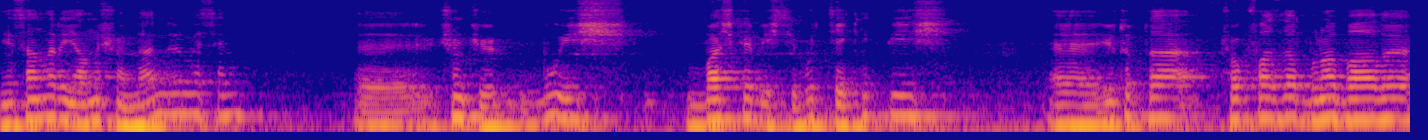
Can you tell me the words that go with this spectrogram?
İnsanları yanlış yönlendirmesin. Ee, çünkü bu iş başka bir işti. Bu teknik bir iş. Ee, YouTube'da çok fazla buna bağlı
